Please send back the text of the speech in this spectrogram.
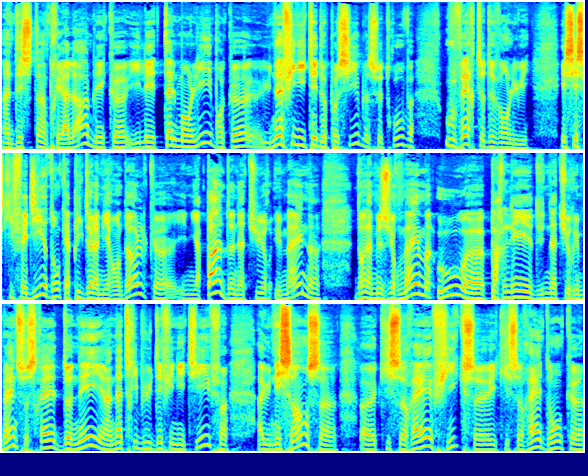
un, destin préalable et qu'il est tellement libre qu'une infinité de possibles se trouve ouverte devant lui. Et c'est ce qui fait dire donc à Pic de la Mirandole qu'il n'y a pas de nature humaine dans la mesure même où euh, parler d'une nature humaine, ce serait donner attribut définitif à une essence euh, qui serait fixe et qui serait donc euh,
